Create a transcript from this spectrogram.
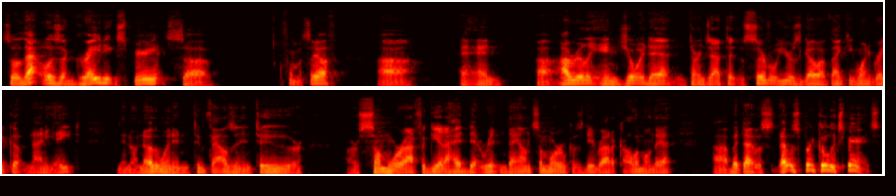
So that was a great experience uh, for myself. Uh, and uh, I really enjoyed that. And it turns out that several years ago. I think he won a Grey Cup in 98, then another one in 2002 or or somewhere. I forget. I had that written down somewhere because I did write a column on that. Uh, but that was that was a pretty cool experience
